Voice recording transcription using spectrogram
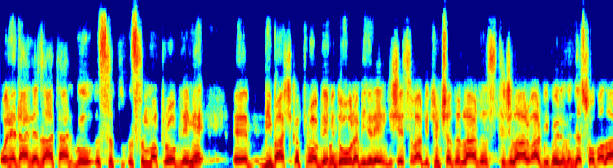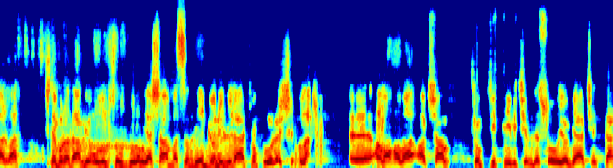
o nedenle zaten bu ısıt, ısınma problemi e, bir başka problemi doğurabilir endişesi var. Bütün çadırlarda ısıtıcılar var, bir bölümünde sobalar var. İşte buradan bir olumsuz durum yaşanmasın diye gönüllüler çok uğraşıyorlar. E, ama hava akşam çok ciddi biçimde soğuyor gerçekten.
